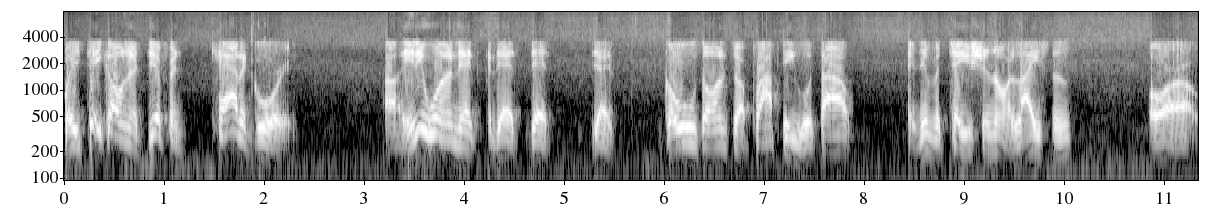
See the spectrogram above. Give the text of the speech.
but you take on a different category. Uh, anyone that that that that goes onto a property without an invitation or license or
